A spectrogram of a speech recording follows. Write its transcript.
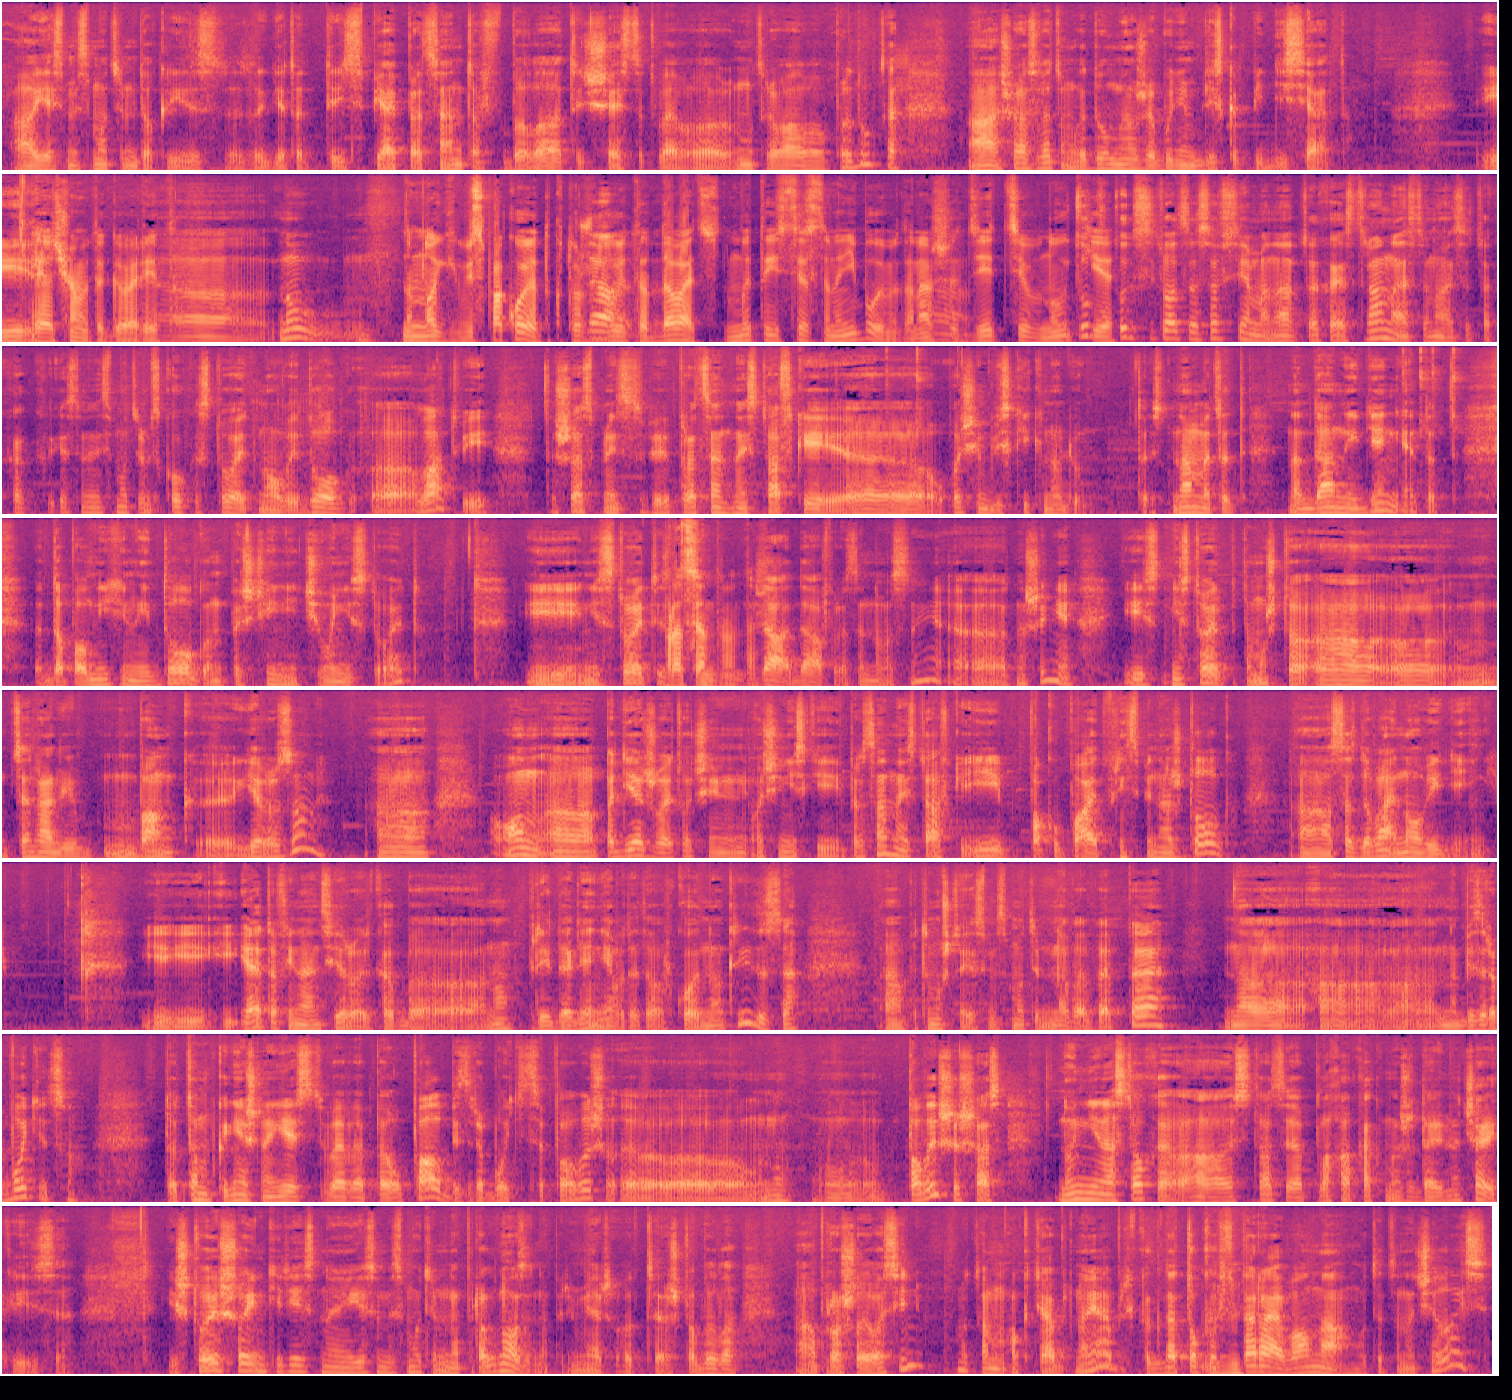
А если мы смотрим до кризиса, где-то 35% было 36% от внутреннего продукта, а сейчас в этом году мы уже будем близко 50%. И, и о чем это говорит? Э, ну, На многих беспокоит, кто же будет отдавать. Мы-то, естественно, не будем. Это наши а, дети, внуки. Тут, тут ситуация совсем она такая странная становится, так как если мы смотрим, сколько стоит новый долг э, Латвии, то сейчас, в принципе, процентные ставки э, очень близки к нулю. То есть нам этот на данный день этот дополнительный долг, он почти ничего не стоит. И не стоит... В процентном отношении? Да, да, в процентном отношении. И не стоит, потому что э, э, Центральный банк э, Еврозоны, он поддерживает очень, очень низкие процентные ставки и покупает, в принципе, наш долг, создавая новые деньги. И, и это финансирует как бы, ну, преодоление вот этого ковидного кризиса, потому что если мы смотрим на ВВП, на, на безработицу, то там, конечно, есть ВВП упал, безработица повыше, э, ну, э, повыше сейчас, но не настолько а ситуация плоха, как мы ожидали в начале кризиса. И что еще интересно, если мы смотрим на прогнозы, например, вот э, что было а, прошлой осень, ну там октябрь-ноябрь, когда только mm-hmm. вторая волна вот это началась,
